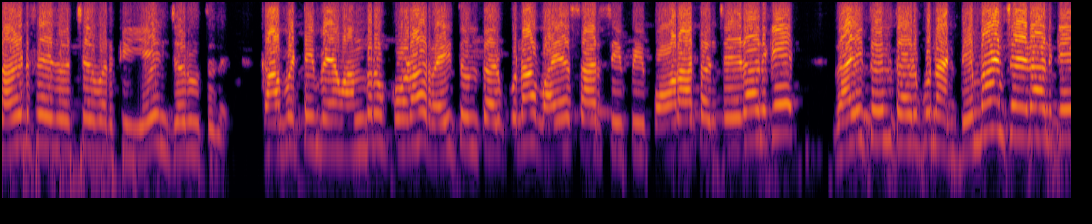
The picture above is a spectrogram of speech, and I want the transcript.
థర్డ్ ఫేజ్ వచ్చే వరకు ఏం జరుగుతుంది? కాబట్టి మేమందరం కూడా రైతుల తరఫున వైఎస్ఆర్ పోరాటం చేయడానికి రైతుల తరపున డిమాండ్ చేయడానికి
